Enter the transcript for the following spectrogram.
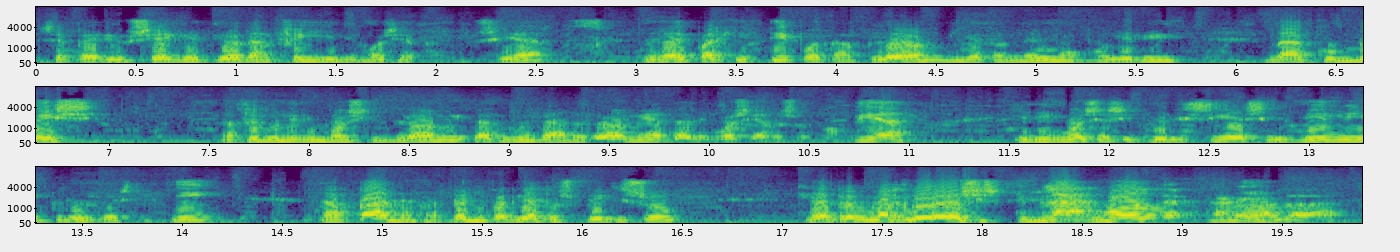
σε περιουσία γιατί όταν φύγει η δημόσια περιουσία δεν θα υπάρχει τίποτα πλέον για τον Έλληνα πολίτη να ακουμπήσει. Θα φύγουν οι δημόσιοι δρόμοι, θα φύγουν τα αεροδρόμια, τα δημόσια νοσοκομεία, οι δημόσιες υπηρεσίες, οι δήμοι, οι πυροσβεστικοί, τα πάντα. Θα παίρνουν φωτιά το σπίτι σου και θα πρέπει να πληρώσεις. Την Blackwater. Ναι. Καλό, ε.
